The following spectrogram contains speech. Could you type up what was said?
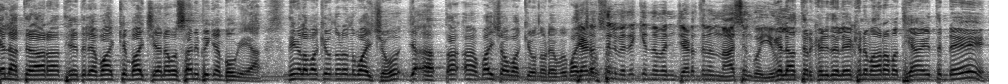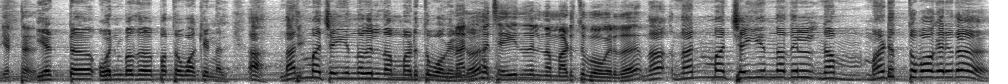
എല്ലാത്തിൽ ആറാധ്യായത്തിലെ വാക്യം വായിച്ച് ഞാൻ അവസാനിപ്പിക്കാൻ പോവുകയാണ് നിങ്ങളെ വാക്യം ഒന്നുകൂടെ ഒന്ന് വായിച്ചോ? വായിച്ചോ വാക്യം ഒന്നുകൂടെ? ജഡത്തിൽ വിതയ്ക്കുന്നവൻ ജഡത്തിൽ നാശം കൊയ്യും. എല്ലാത്തിൽ കഴുത ലേഖനം ആറാം അധ്യായത്തിന്റെ എട്ട്. എട്ട് ഒൻപത് പത്ത് വാക്യങ്ങൾ. ആ നന്മ ചെയ്യുന്നതിൽ നാം അടുത്തു പോകരുത്. നന്മ ചെയ്യുന്നതിൽ നാം അടുത്തു പോകരുത്. നന്മ ചെയ്യുന്നതിൽ നാം മടുത്തു പോകരുത്.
